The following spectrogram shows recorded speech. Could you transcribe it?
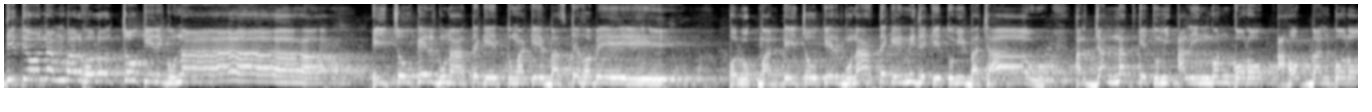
দ্বিতীয় নাম্বার হলো চৌকির গুণা। এই চৌকের গুণা থেকে তোমাকে বাঁচতে হবে। অলোকমান এই চৌকের গুণা থেকে নিজেকে তুমি বাঁচাও। আর জান্নাতকে তুমি আলিঙ্গন করো, আহ্বান করো।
